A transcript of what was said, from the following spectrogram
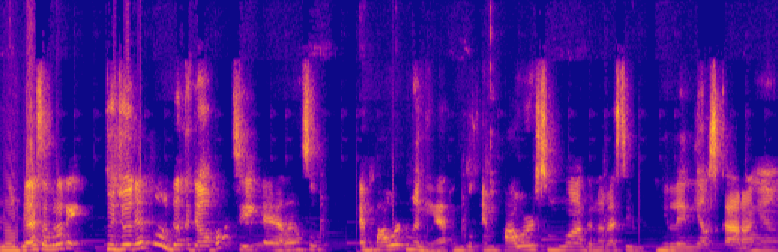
luar biasa. Berarti tujuannya tuh udah kejawab banget sih. Kayak langsung empowerment ya. Untuk empower semua generasi milenial sekarang yang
